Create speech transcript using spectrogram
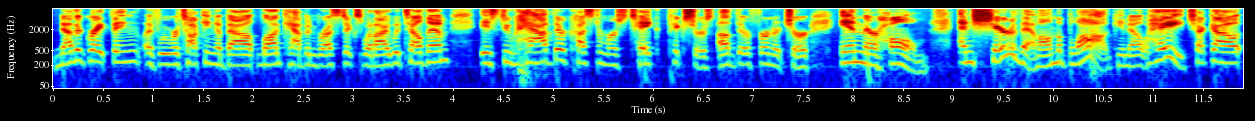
Another great thing if we were talking about log cabin rustics what i would tell them is to have their customers take pictures of their furniture in their home and share them on the blog. Log, you know, hey, check out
